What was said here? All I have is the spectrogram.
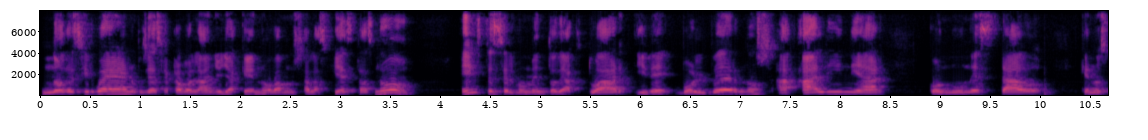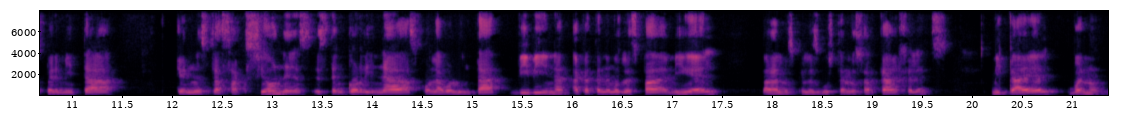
no decir, bueno, pues ya se acabó el año, ya que no, vamos a las fiestas, no, este es el momento de actuar y de volvernos a alinear con un estado que nos permita que nuestras acciones estén coordinadas con la voluntad divina. Acá tenemos la espada de Miguel, para los que les gustan los arcángeles. Micael, bueno,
